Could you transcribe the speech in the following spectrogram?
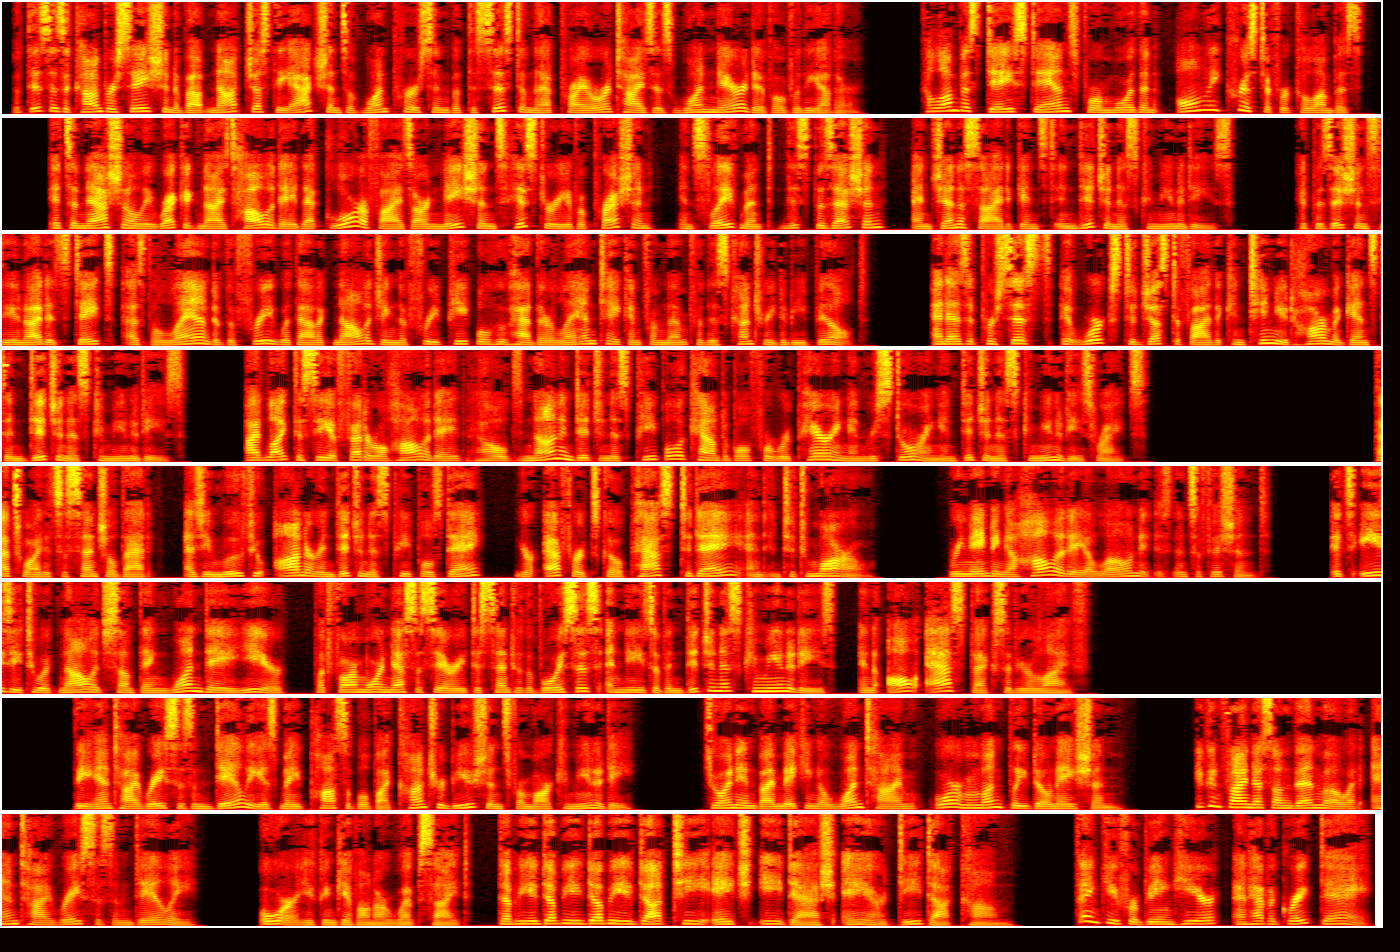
But this is a conversation about not just the actions of one person but the system that prioritizes one narrative over the other. Columbus Day stands for more than only Christopher Columbus. It's a nationally recognized holiday that glorifies our nation's history of oppression, enslavement, dispossession, and genocide against indigenous communities. It positions the United States as the land of the free without acknowledging the free people who had their land taken from them for this country to be built. And as it persists, it works to justify the continued harm against indigenous communities. I'd like to see a federal holiday that holds non Indigenous people accountable for repairing and restoring Indigenous communities' rights. That's why it's essential that, as you move to honor Indigenous Peoples Day, your efforts go past today and into tomorrow. Renaming a holiday alone is insufficient. It's easy to acknowledge something one day a year, but far more necessary to center the voices and needs of Indigenous communities in all aspects of your life. The Anti Racism Daily is made possible by contributions from our community. Join in by making a one time or monthly donation. You can find us on Venmo at Anti Racism Daily, or you can give on our website, www.the-ard.com. Thank you for being here and have a great day.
